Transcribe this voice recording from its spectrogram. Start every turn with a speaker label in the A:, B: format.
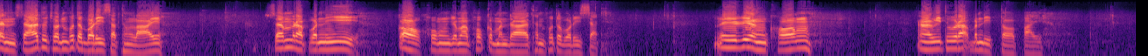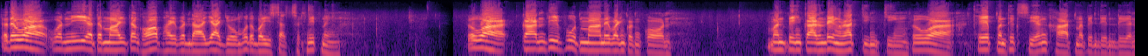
A: ท่านสาธุชนพุทธบริษัททั้งหลายสำหรับวันนี้ก็คงจะมาพบกับบรรดาท่านพุทธบริษัท ในเรื่องของอาวิทุระบัณฑิตต่อไป แต่ได้ว่าวันนี้อาตมาต้องขออภัยบรรดาญาโยมพุทธบริษัทสักนิดหนึ่ง เพราะว่าการที่พูดมาในวันก่อนๆ มันเป็นการเร่งรัดจริง ๆ เพราะว่าเทปบันทึกเสียงขาดมาเป็นเดือน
